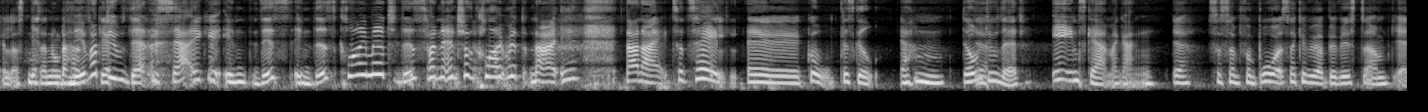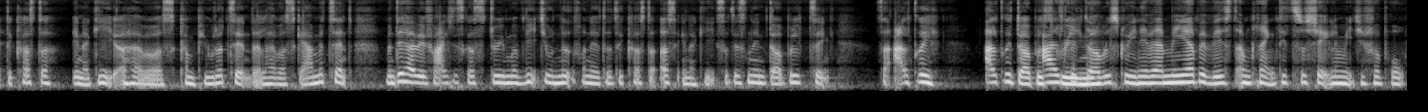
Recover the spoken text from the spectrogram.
Eller sådan, ja, der er nogen, der never har... do that. Især ikke in this, in this climate, this financial climate. Nej, nej, nej. Total øh, god besked. Ja. Mm. Don't ja. do that én skærm ad gangen. Ja, så som forbruger, så kan vi være bevidste om, ja, det koster energi at have vores computer tændt, eller have vores skærme tændt, men det her vi faktisk også streamer video ned fra nettet, det koster også energi, så det er sådan en dobbelt ting. Så aldrig, aldrig dobbelt screen. Aldrig dobbelt screen. Vær mere bevidst omkring dit sociale medieforbrug.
